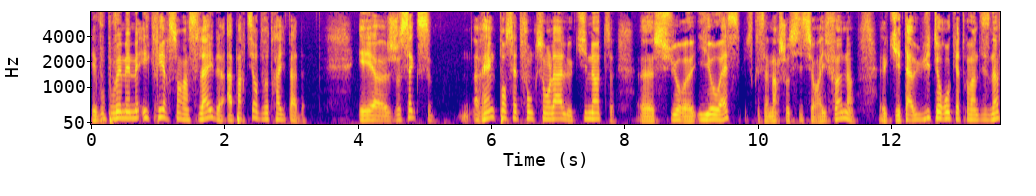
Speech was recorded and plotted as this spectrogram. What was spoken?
Et vous pouvez même écrire sur un slide à partir de votre iPad. Et euh, je sais que rien que pour cette fonction-là, le Keynote euh, sur iOS, puisque ça marche aussi sur iPhone, qui est à 8,99€.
